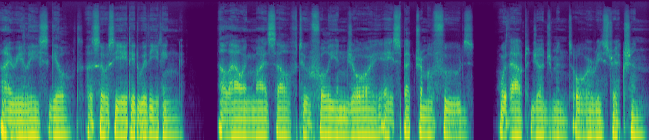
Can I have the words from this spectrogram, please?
I release guilt associated with eating, allowing myself to fully enjoy a spectrum of foods without judgment or restriction.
